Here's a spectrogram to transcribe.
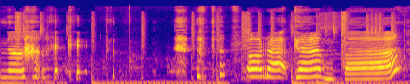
ngelaleke ora gampang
